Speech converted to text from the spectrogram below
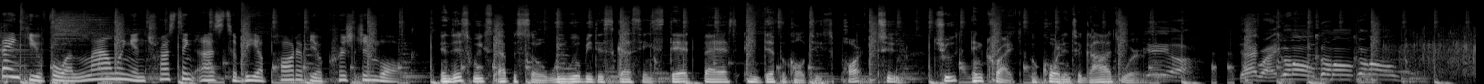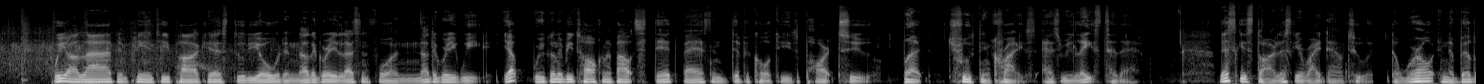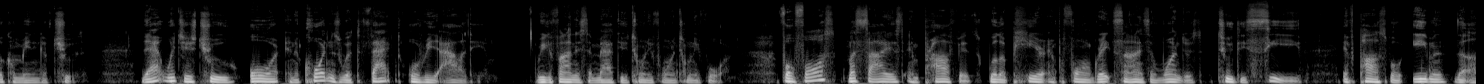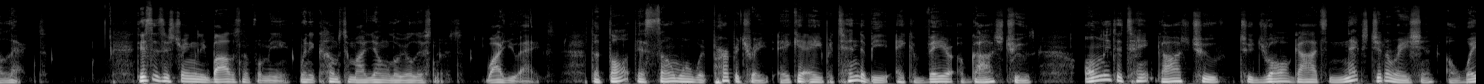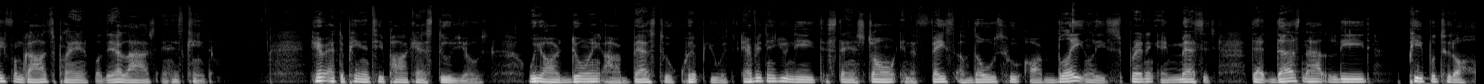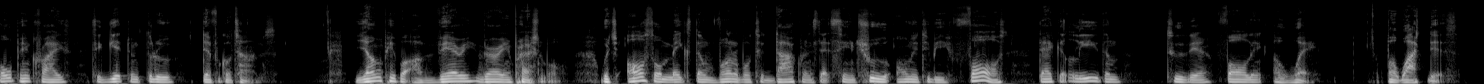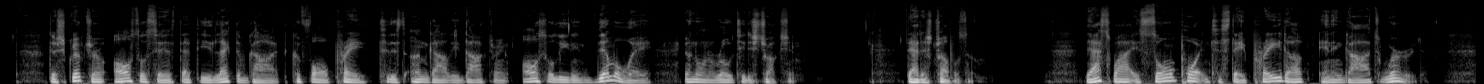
Thank you for allowing and trusting us to be a part of your Christian walk. In this week's episode, we will be discussing Steadfast in Difficulties, Part 2 Truth in Christ, according to God's Word. Yeah. That's right. Come on, come on, come on. We are live in PNT Podcast Studio with another great lesson for another great week. Yep, we're going to be talking about steadfast in difficulties, part two, but truth in Christ as relates to that. Let's get started. Let's get right down to it. The world and the biblical meaning of truth. That which is true or in accordance with fact or reality. We can find this in Matthew 24 and 24. For false messiahs and prophets will appear and perform great signs and wonders to deceive, if possible, even the elect. This is extremely bothersome for me when it comes to my young loyal listeners. Why, you ask? The thought that someone would perpetrate, aka pretend to be a conveyor of God's truth, only to taint God's truth to draw God's next generation away from God's plan for their lives and His kingdom. Here at the PNT Podcast Studios, we are doing our best to equip you with everything you need to stand strong in the face of those who are blatantly spreading a message that does not lead people to the hope in Christ to get them through difficult times. Young people are very, very impressionable, which also makes them vulnerable to doctrines that seem true only to be false that could lead them to their falling away. But watch this. The scripture also says that the elect of God could fall prey to this ungodly doctrine, also leading them away and on a road to destruction. That is troublesome. That's why it's so important to stay prayed up and in God's word.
